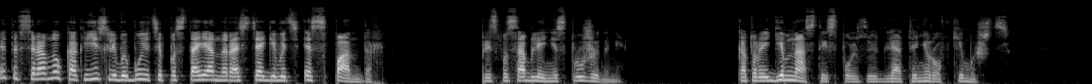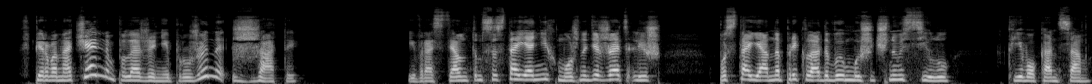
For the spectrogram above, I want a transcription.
Это все равно, как если вы будете постоянно растягивать эспандер, приспособление с пружинами, которые гимнасты используют для тренировки мышц. В первоначальном положении пружины сжаты, и в растянутом состоянии их можно держать лишь постоянно прикладываю мышечную силу к его концам.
